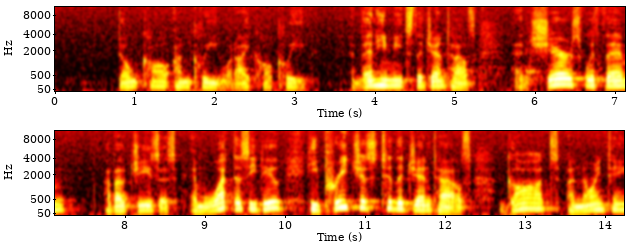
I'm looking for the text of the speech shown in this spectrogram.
Don't call unclean what I call clean. And then he meets the Gentiles and shares with them about Jesus. And what does he do? He preaches to the Gentiles God's anointing on Jesus of Nazareth.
